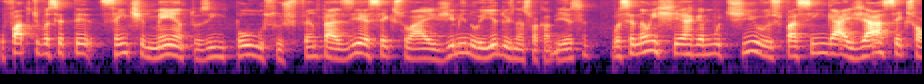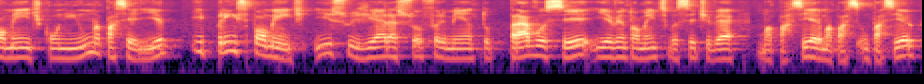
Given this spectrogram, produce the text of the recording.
O fato de você ter sentimentos, impulsos, fantasias sexuais diminuídos na sua cabeça, você não enxerga motivos para se engajar sexualmente com nenhuma parceria e principalmente isso gera sofrimento para você e eventualmente se você tiver uma parceira, uma um parceiro,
